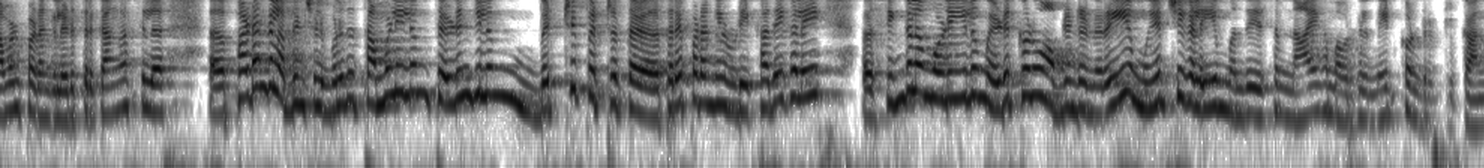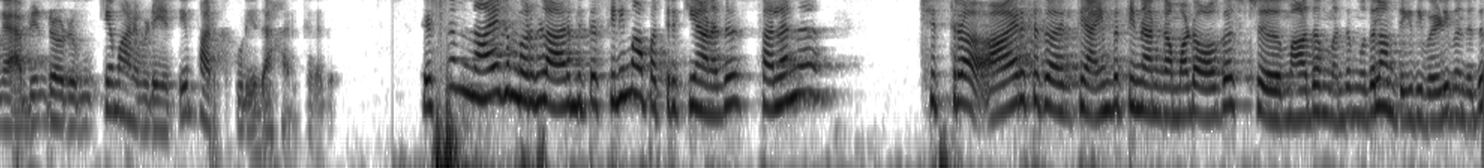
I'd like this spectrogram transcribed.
தமிழ் படங்கள் எடுத்திருக்காங்க. சில படங்கள் அப்படின்னு சொல்லும் பொழுது தமிழிலும் தெலுங்கிலும் வெற்றி பெற்ற த திரைப்படங்களுடைய கதைகளை சிங்கள மொழியிலும் எடுக்கணும் அப்படின்ற நிறைய முயற்சிகளையும் வந்து எஸ் எம் நாயகம் அவர்கள் மேற்கொண்டுட்டு இருக்காங்க அப்படின்ற ஒரு முக்கியமான விடயத்தையும் பார்க்கக்கூடியதாக இருக்கிறது. எஸ் எம் நாயகம் அவர்கள் ஆரம்பித்த சினிமா பத்திரிகையானது சலன சித்ரா ஆயிரத்தி தொள்ளாயிரத்தி ஐம்பத்தி நான்காம் ஆண்டு ஆகஸ்ட் மாதம் வந்து முதலாம் தேதி வெளிவந்தது.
